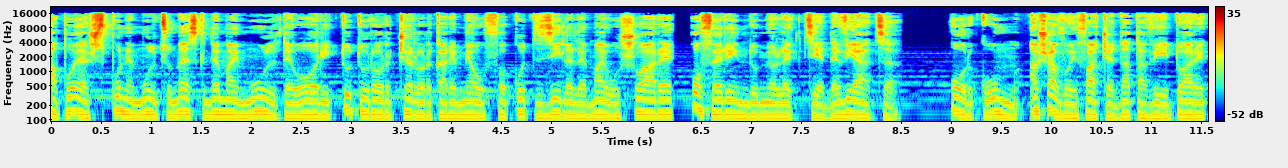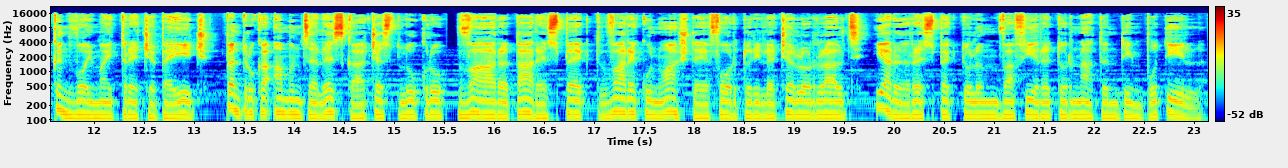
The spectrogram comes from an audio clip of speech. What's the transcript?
Apoi aș spune mulțumesc de mai multe ori tuturor celor care mi-au făcut zilele mai ușoare, oferindu-mi o lecție de viață. Oricum, așa voi face data viitoare când voi mai trece pe aici, pentru că am înțeles că acest lucru va arăta respect, va recunoaște eforturile celorlalți, iar respectul îmi va fi returnat în timp util.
